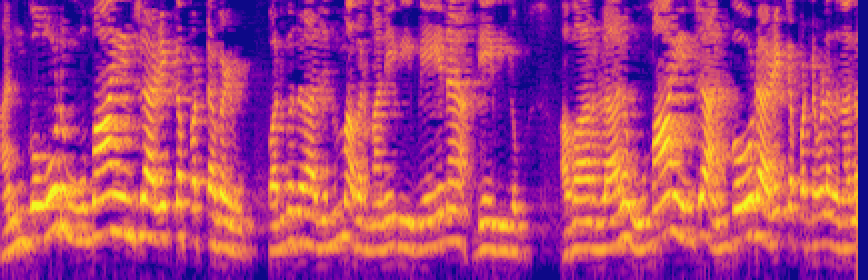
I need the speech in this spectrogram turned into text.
அன்போடு உமா என்று அழைக்கப்பட்டவள் பர்வதராஜனும் அவர் மனைவி மேன தேவியும். அவர்களால் உமா என்று அன்போடு அழைக்கப்பட்டவள். அதனால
